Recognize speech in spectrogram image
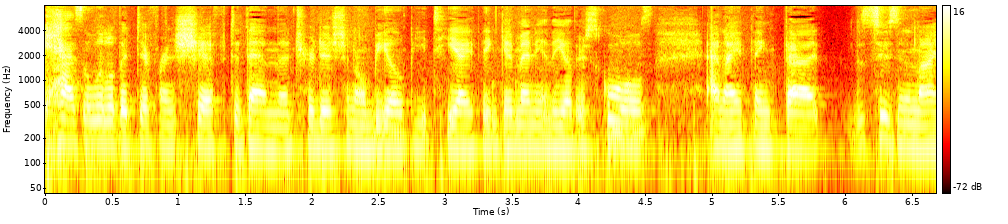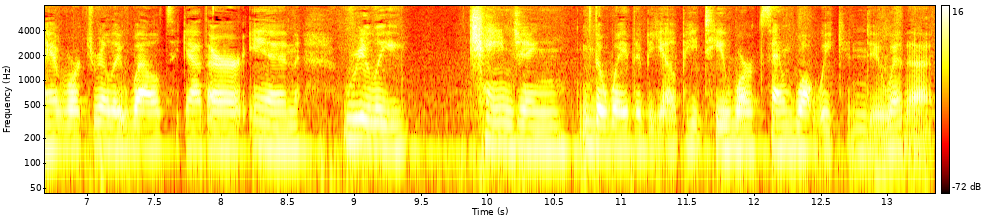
has a little bit different shift than the traditional BLPT, I think, in many of the other schools. Mm-hmm. And I think that Susan and I have worked really well together in really changing the way the BLPT works and what we can do with it.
